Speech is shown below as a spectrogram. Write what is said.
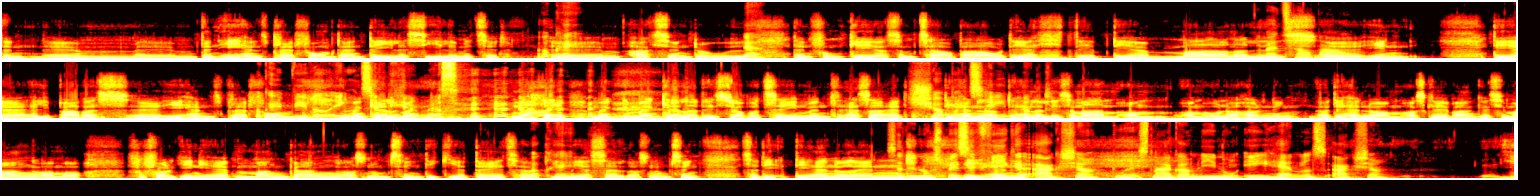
den, øh, øh, den e-handelsplatform, der er en del af Sea Limited, Okay. øh, aktien derude, Ja. den fungerer som Taobao. Det er, det, det er meget anderledes er øh, end Det er Alibabas øh, e-handelsplatform. Okay, vi ved ingenting man kalder, man, nej, man, man kalder det shoppertainment. Altså, at det handler, det handler lige så meget om, om, om underholdning, og det handler om at skabe engagement, om at få folk ind i appen mange gange, og sådan nogle ting. Det giver data og okay. giver mere salg og sådan nogle ting. Så det, det er noget andet. Så det er nogle specifikke e aktier, du snakker om lige nu, e-handelsaktier?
